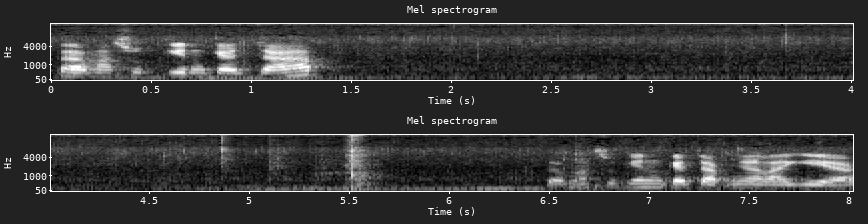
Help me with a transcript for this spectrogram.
Kita masukin kecap. Kita masukin kecapnya lagi ya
